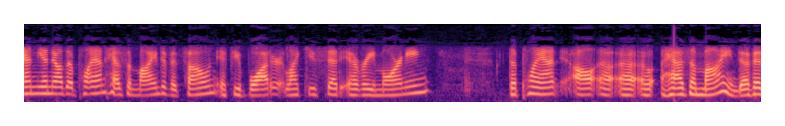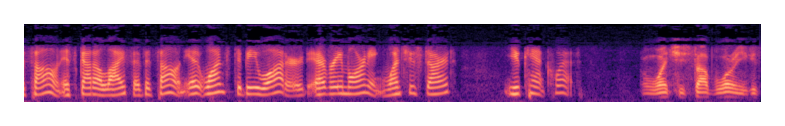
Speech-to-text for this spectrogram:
And you know, the plant has a mind of its own. If you water it, like you said, every morning, the plant uh, uh, has a mind of its own. It's got a life of its own. It wants to be watered every morning. Once you start, you can't quit. and once you stop watering you can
